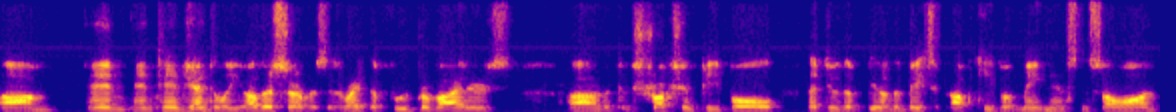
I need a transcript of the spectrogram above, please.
Um, and and tangentially other services, right? The food providers, uh, the construction people that do the you know the basic upkeep of maintenance and so on.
